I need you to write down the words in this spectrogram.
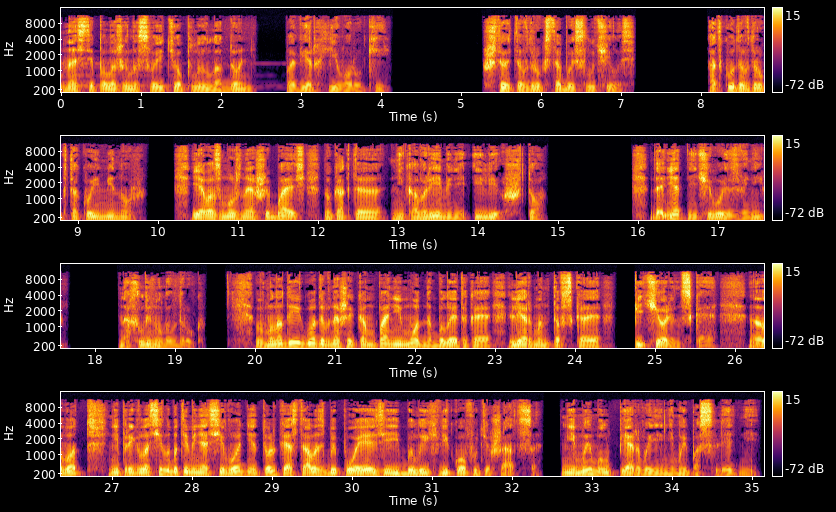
Настя положила свою теплую ладонь поверх его руки. «Что это вдруг с тобой случилось? Откуда вдруг такой минор? Я, возможно, ошибаюсь, но как-то не ко времени или что?» «Да нет, ничего, извини». Нахлынула вдруг. В молодые годы в нашей компании модно было такая лермонтовская Печоринская. Вот не пригласила бы ты меня сегодня, только осталось бы поэзией былых веков утешаться. Не мы, мол, первые, не мы последние.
